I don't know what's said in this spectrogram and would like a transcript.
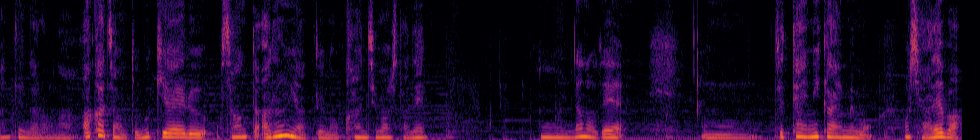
何て言うんだろうな赤ちゃんと向き合えるお産ってあるんやっていうのを感じましたね。うん、なので、うん、絶対2回目ももしあれば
